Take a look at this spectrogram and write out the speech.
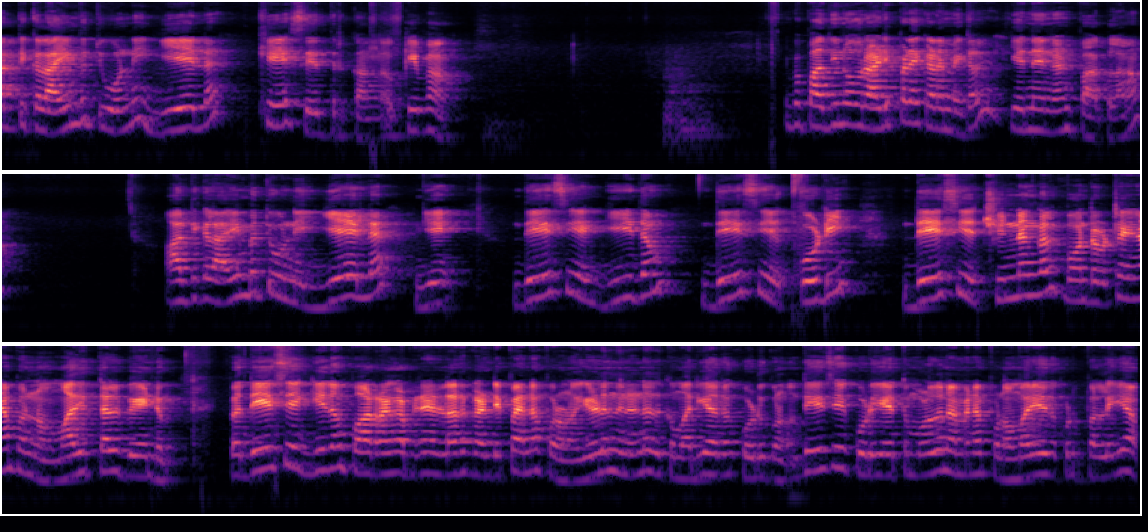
ஆர்டிக்கல் ஐம்பத்தி ஒன்று ஏழு கே சேர்த்துருக்காங்க. ஓகேவா இப்போ பதினோரு அடிப்படை கடமைகள் என்னென்னு பார்க்கலாம். ஆர்டிக்கல் ஐம்பத்தி ஒன்று ஏழு ஏ தேசிய கீதம் தேசிய கொடி தேசிய சின்னங்கள் போன்றவற்றை என்ன பண்ணணும்? மதித்தல் வேண்டும். இப்போ தேசிய கீதம் பாடுறாங்க அப்படின்னா எல்லாரும் கண்டிப்பாக என்ன பண்ணணும்? எழுந்து நின்று அதுக்கு மரியாதை கொடுக்கணும். தேசிய கொடி ஏற்றும் பொழுது நம்ம என்ன பண்ணணும்? மரியாதை கொடுப்போம் இல்லையா?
